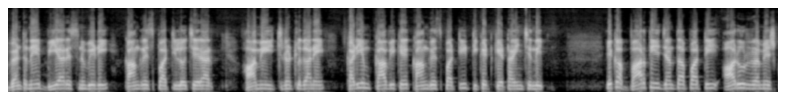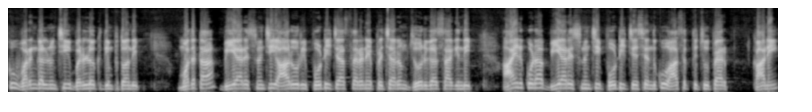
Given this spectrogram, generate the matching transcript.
వెంటనే బీఆర్ఎస్ను వీడి కాంగ్రెస్ పార్టీలో చేరారు. హామీ ఇచ్చినట్లుగానే కడియం కావ్యకే కాంగ్రెస్ పార్టీ టికెట్ కేటాయించింది. ఇక భారతీయ జనతా పార్టీ ఆరూరి రమేష్కు వరంగల్ నుంచి బరిలోకి దింపుతోంది. మొదట బీఆర్ఎస్ నుంచి ఆరూరి పోటీ చేస్తారనే ప్రచారం జోరుగా సాగింది. ఆయన కూడా బీఆర్ఎస్ నుంచి పోటీ చేసేందుకు ఆసక్తి చూపారు. కానీ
